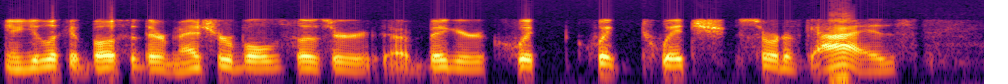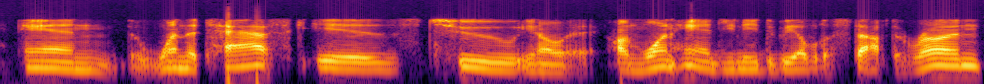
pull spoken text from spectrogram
you know you look at both of their measurables; those are uh, bigger, quick quick twitch sort of guys. And when the task is to, you know, on one hand, you need to be able to stop the run,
